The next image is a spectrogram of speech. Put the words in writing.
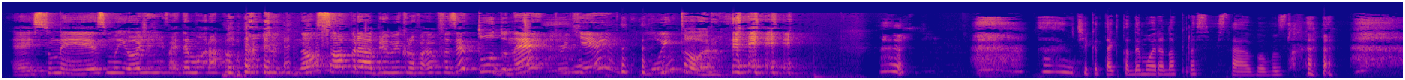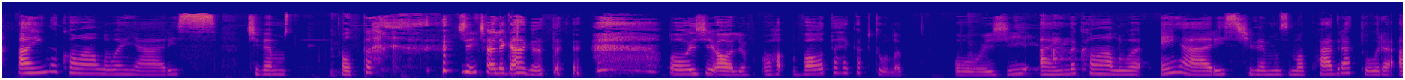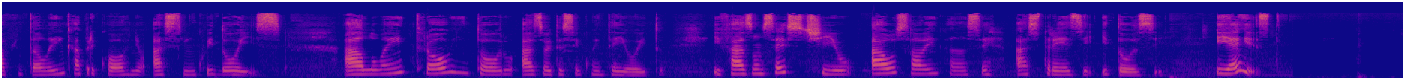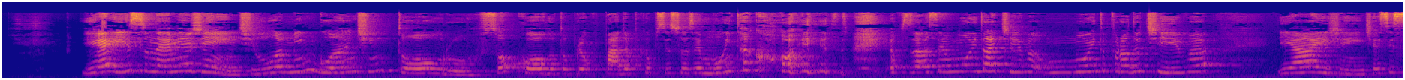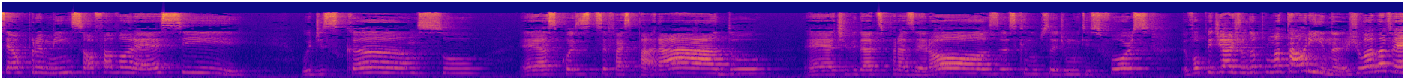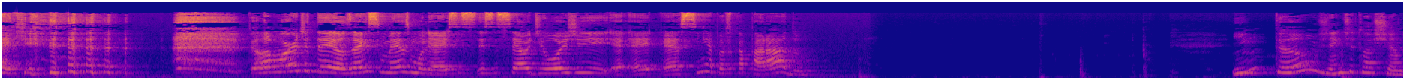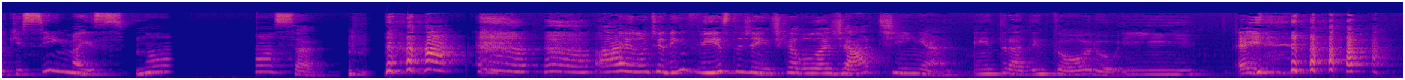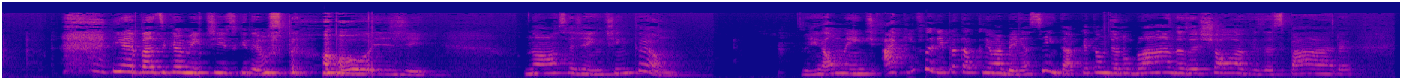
É isso mesmo, e hoje a gente vai demorar pra... não só para abrir o microfone, mas fazer tudo, né? Porque lua em touro. Ai, o tic-tac tá demorando a processar, vamos lá. Ainda com a lua em Ares, tivemos. Opa! Gente, olha a garganta. Hoje, olha, volta, recapitula. Hoje, ainda com a lua em Ares, tivemos uma quadratura a Plutão em Capricórnio às 5 e 2. A lua entrou em touro às 8h58 e faz um sextil ao sol em câncer às 13 e 12. E é isso. E é isso, né, minha gente? Lua minguante em touro. Socorro, tô preocupada porque eu preciso fazer muita coisa. Eu precisava ser muito ativa, muito produtiva. E ai, gente, esse céu para mim só favorece o descanso, é, as coisas que você faz parado, é, atividades prazerosas, que não precisa de muito esforço. Eu vou pedir ajuda para uma taurina, Joana Vec. Pelo amor de Deus, é isso mesmo, mulher? Esse, esse céu de hoje é, é, é assim? É para ficar parado? Então, gente, tô achando que sim, mas. Nossa! Ai, eu não tinha nem visto, gente, que a lua já tinha entrado em touro e. É isso. E é basicamente isso que temos para hoje. Nossa, gente, então. Realmente, aqui em Floripa tá o clima bem assim, tá? Porque tá um dia nublado, às vezes chove, às vezes para.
